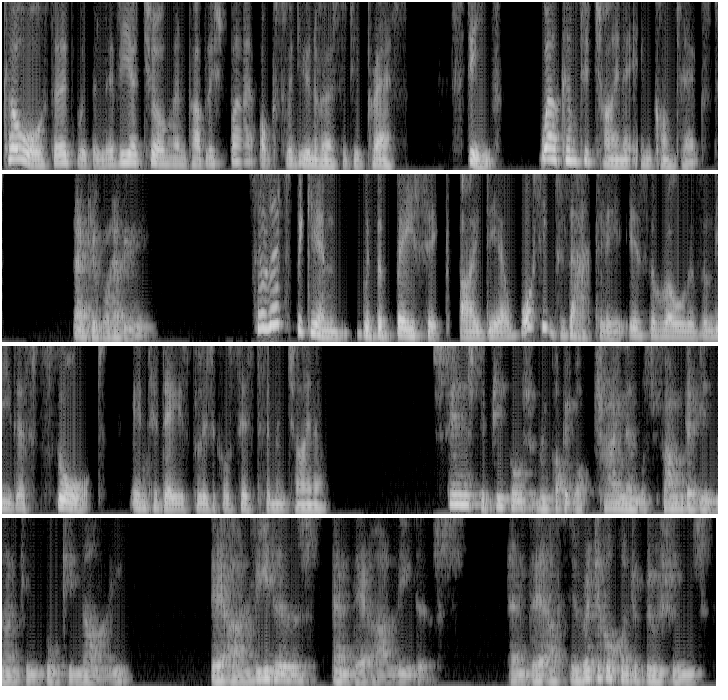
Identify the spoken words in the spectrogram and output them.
co authored with Olivia Cheung and published by Oxford University Press. Steve, welcome to China in Context. Thank you for having me. So let's begin with the basic idea. What exactly is the role of the leader's thought in today's political system in China? Since the People's Republic of China was founded in 1949, there are leaders and there are leaders. And there are theoretical contributions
